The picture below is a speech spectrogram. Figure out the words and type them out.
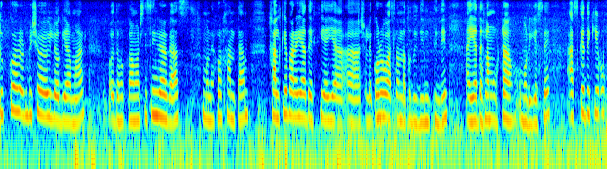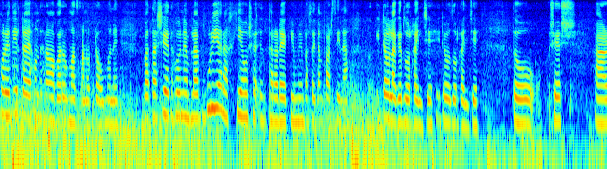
দুঃখর বিষয় হইল গিয়ে আমার ওই দেখো আমার চিচিংরার গাছ মনে কর খানতাম। খালকে বাড়াইয়া দেখি আইয়া আসলে গরু আসলাম না তো দুই দিন, তিন দিন। আইয়া দেখলাম ওটা মরি গেছে। আজকে দেখি করে দিয়ে একটা এখন দেখলাম আবার মাঝখানোরটাও মানে বাতাসে দেখুন এবলা গুড়িয়া রাখিয়াও তারারে কি আমি বাঁচাইতাম পারছি না। এটাও লাগে জ্বর খাইলছে এটাও জ্বর খাইলছে। তো শেষ। আর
